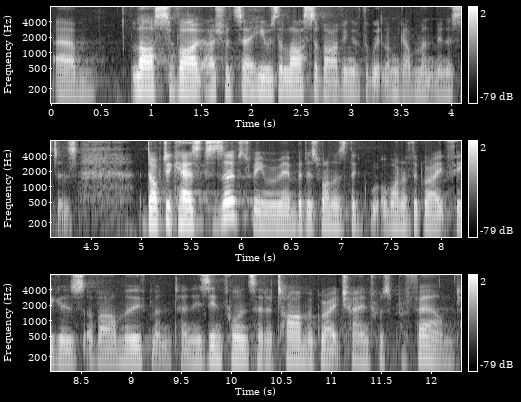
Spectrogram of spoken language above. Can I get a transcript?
Um, last survive, I should say, he was the last surviving of the Whitlam government ministers. Dr Cass deserves to be remembered as one of, the, one of the great figures of our movement, and his influence at a time of great change was profound.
